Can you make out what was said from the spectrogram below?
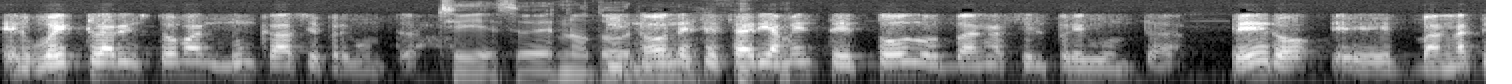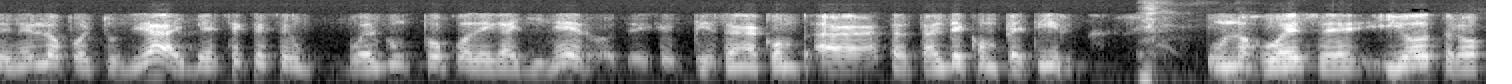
el juez Clarence Thomas nunca hace preguntas. Sí, eso es notorio. Y no necesariamente todos van a hacer preguntas pero eh, van a tener la oportunidad. Hay veces que se vuelve un poco de gallinero, de que empiezan a, tratar de competir unos jueces y otros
